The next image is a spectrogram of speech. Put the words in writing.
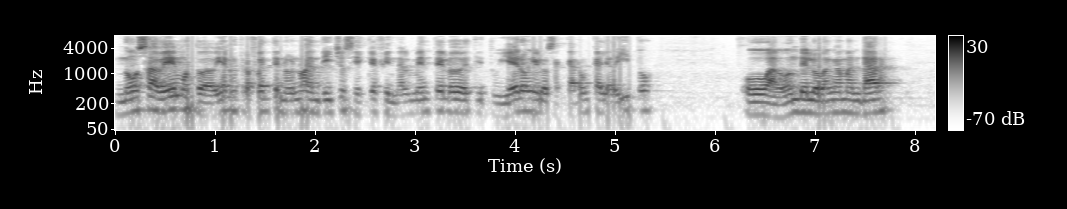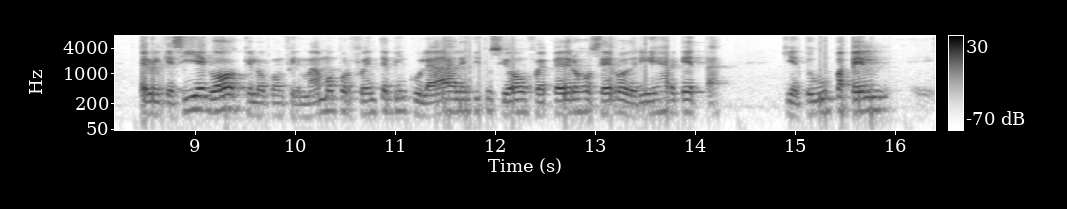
No sabemos, todavía nuestra fuente no nos han dicho si es que finalmente lo destituyeron y lo sacaron calladito o a dónde lo van a mandar, pero el que sí llegó, que lo confirmamos por fuentes vinculadas a la institución, fue Pedro José Rodríguez Argueta, quien tuvo un papel eh,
